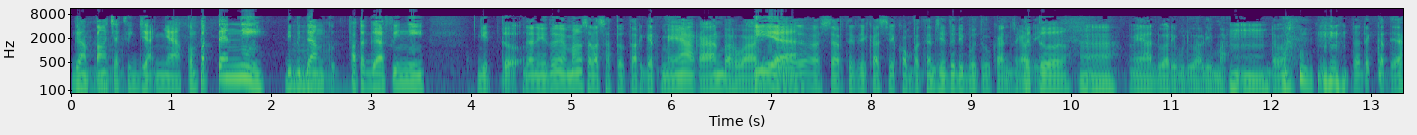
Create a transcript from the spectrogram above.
gampang Hmm. cek kerjanya, kompeten nih di bidang Hmm. fotografi nih, gitu. Dan itu memang salah satu target MEA kan bahwa itu Iya. eh, sertifikasi kompetensi itu dibutuhkan sekali. Betul. heeh. MEA 2025. Mm-mm. Udah, udah deket ya.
